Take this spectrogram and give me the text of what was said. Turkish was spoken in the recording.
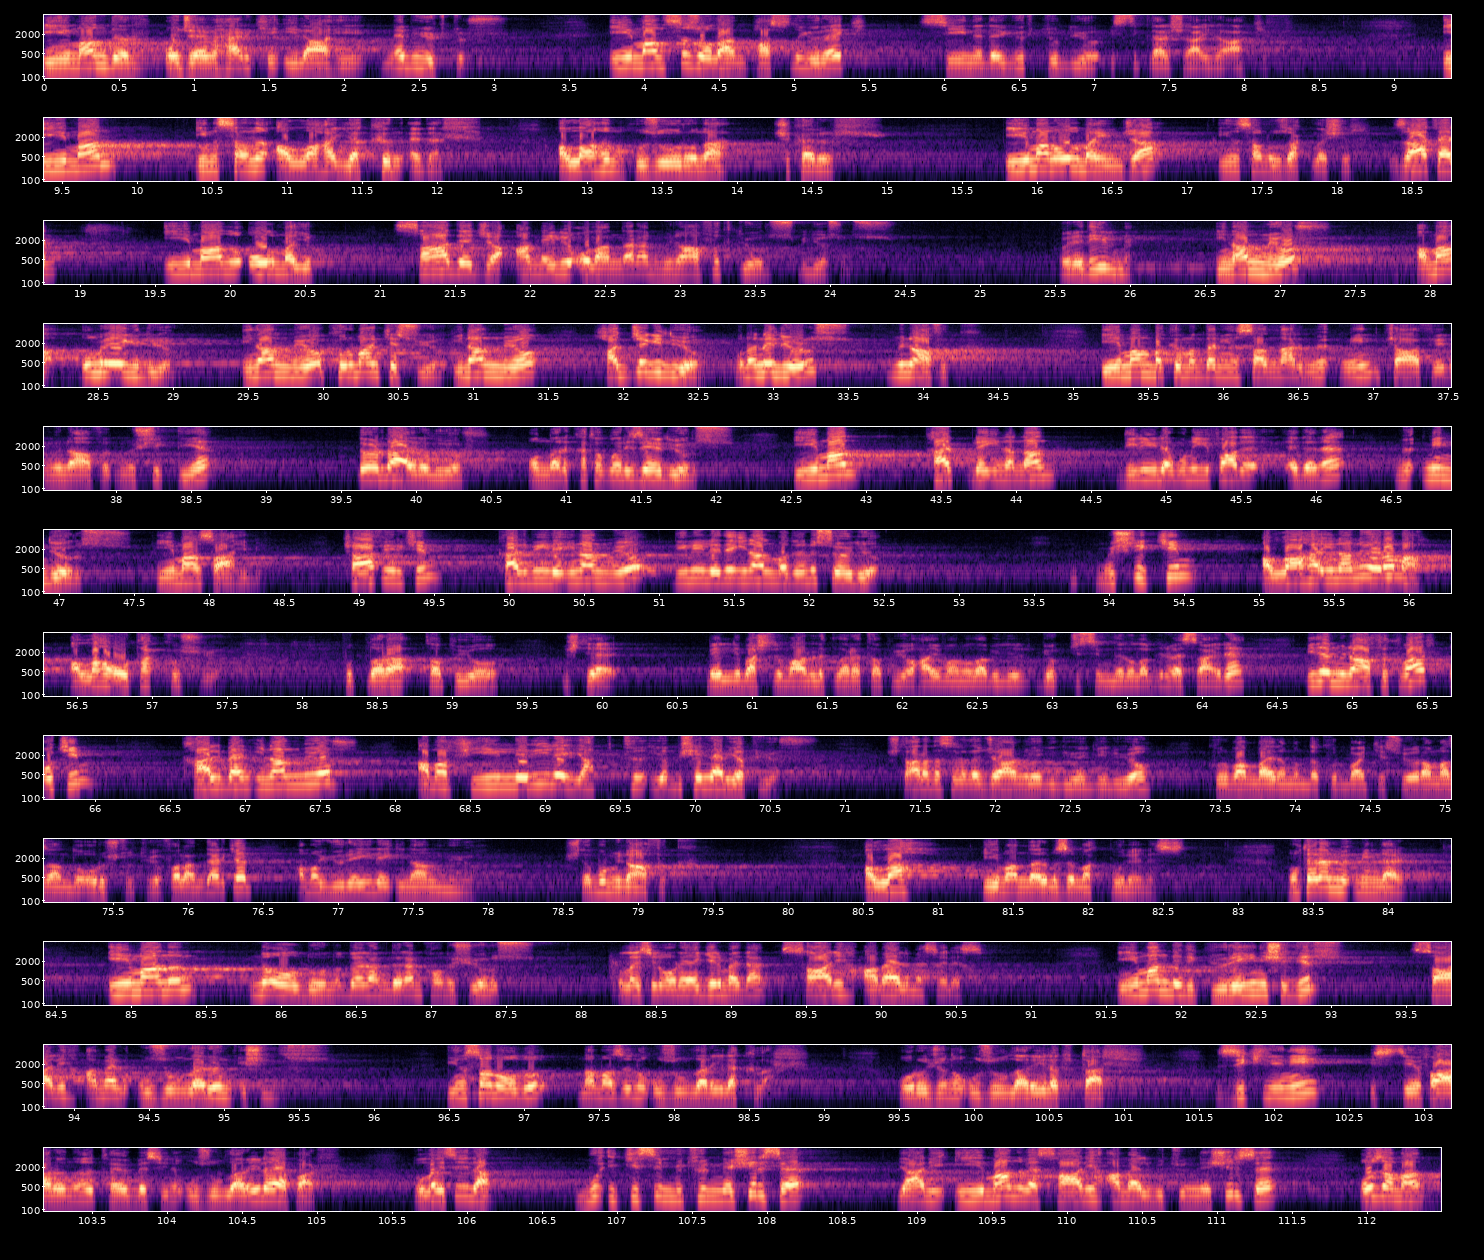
İmandır o cevher ki ilahi ne büyüktür. İmansız olan paslı yürek sinede yüktür diyor İstiklal şairi Akif. İman insanı Allah'a yakın eder. Allah'ın huzuruna çıkarır. İman olmayınca insan uzaklaşır. Zaten imanı olmayıp sadece ameli olanlara münafık diyoruz biliyorsunuz. Öyle değil mi? İnanmıyor ama umreye gidiyor. İnanmıyor, kurban kesiyor. İnanmıyor, hacca gidiyor. Buna ne diyoruz? Münafık. İman bakımından insanlar mümin, kafir, münafık, müşrik diye dörde ayrılıyor. Onları kategorize ediyoruz. İman, kalple inanan, diliyle bunu ifade edene mümin diyoruz. İman sahibi. Kafir kim? Kalbiyle inanmıyor, diliyle de inanmadığını söylüyor. Müşrik kim? Allah'a inanıyor ama Allah'a ortak koşuyor. Putlara tapıyor, işte belli başlı varlıklara tapıyor, hayvan olabilir, gök cisimleri olabilir vesaire. Bir de münafık var, o kim? Kalben inanmıyor ama fiilleriyle yaptığı ya bir şeyler yapıyor. İşte arada sırada camiye gidiyor, geliyor. Kurban bayramında kurban kesiyor, Ramazan'da oruç tutuyor falan derken ama yüreğiyle inanmıyor. İşte bu münafık. Allah imanlarımızı makbul eylesin. Muhterem müminler, imanın ne olduğunu dönem dönem konuşuyoruz. Dolayısıyla oraya girmeden salih amel meselesi. İman dedik yüreğin işidir, salih amel uzuvların işidir. İnsanoğlu namazını uzuvlarıyla kılar, orucunu uzuvlarıyla tutar, zikrini, istiğfarını, tevbesini uzuvlarıyla yapar. Dolayısıyla bu ikisi bütünleşirse, yani iman ve salih amel bütünleşirse, o zaman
